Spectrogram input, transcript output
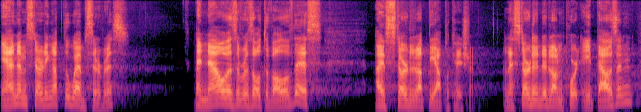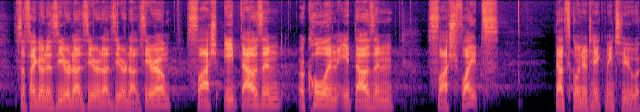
and I'm starting up the web service. And now, as a result of all of this, I've started up the application. And I started it on port 8000. So if I go to 0.0.0.0 slash 8000 or colon 8000 slash flights, that's going to take me to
